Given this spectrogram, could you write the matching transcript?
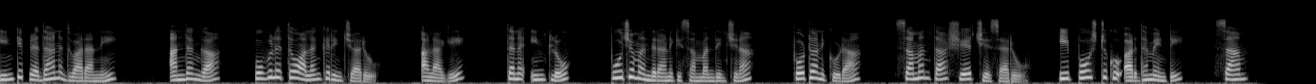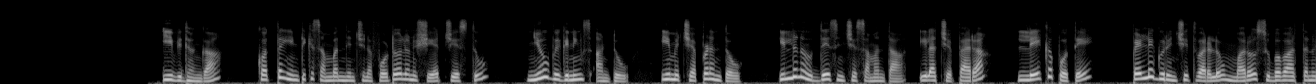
ఇంటి ప్రధాన ద్వారాన్ని అందంగా పువ్వులతో అలంకరించారు. అలాగే తన ఇంట్లో పూజమందిరానికి సంబంధించిన ఫోటోని కూడా సమంత షేర్ చేశారు. ఈ పోస్టుకు అర్థమేంటి శామ్ ఈ విధంగా కొత్త ఇంటికి సంబంధించిన ఫోటోలను షేర్ చేస్తూ న్యూ బిగినింగ్స్ అంటూ ఈమె చెప్పడంతో ఇల్లును ఉద్దేశించే సమంత ఇలా చెప్పారా? లేకపోతే పెళ్ళి గురించి త్వరలో మరో శుభవార్తను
